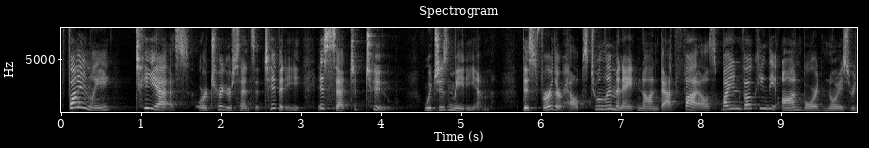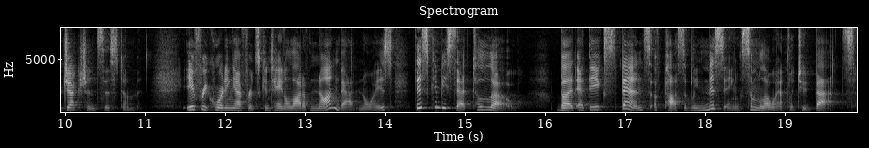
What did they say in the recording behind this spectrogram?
Finally, TS, or trigger sensitivity, is set to 2, which is medium, this further helps to eliminate non-bat files by invoking the onboard noise rejection system. If recording efforts contain a lot of non-bat noise, this can be set to low, but at the expense of possibly missing some low amplitude bats.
